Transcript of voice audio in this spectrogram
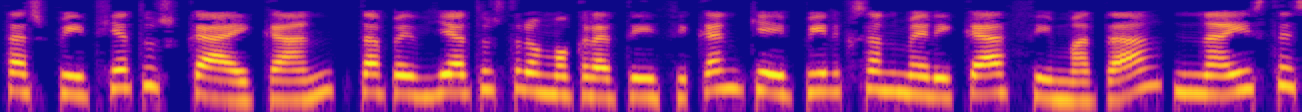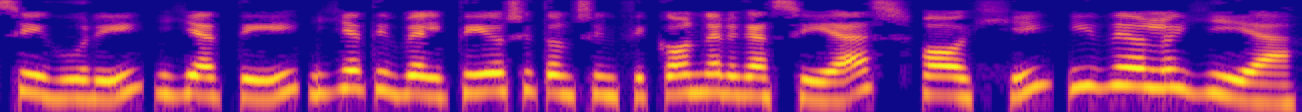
Τα σπίτια τους κάηκαν, τα παιδιά τους τρομοκρατήθηκαν και υπήρξαν μερικά θύματα, να είστε σίγουροι, γιατί, για τη βελτίωση των συνθήκων εργασίας, όχι, ιδεολογία.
